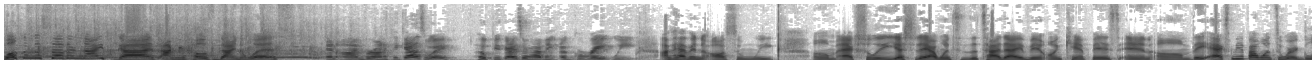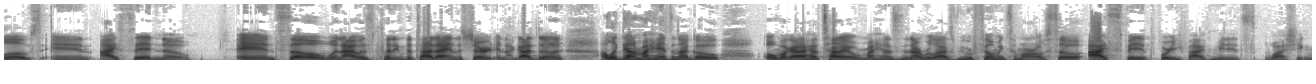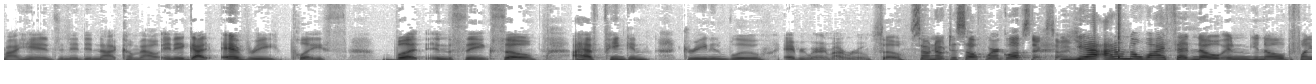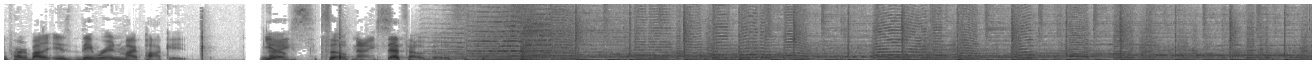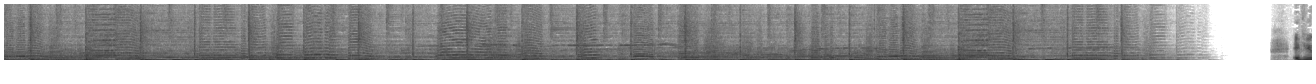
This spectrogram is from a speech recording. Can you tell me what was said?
Welcome to Southern Nights, guys. I'm your host, Dinah West. And I'm Veronica Gasway. Hope you guys are having a great week. I'm having an awesome week. Um, actually, yesterday I went to the tie dye event on campus, and um, they asked me if I wanted to wear gloves, and I said no. And so when I was putting the tie dye in the shirt and I got done, I looked down at my hands and I go, oh my god, I have tie dye over my hands. And then I realized we were filming tomorrow. So I spent 45 minutes washing my hands and it did not come out. And it got every place but in the sink. So I have pink and green and blue everywhere in my room. So So note to self, wear gloves next time. yeah, I don't know why I said no. And you know, the funny part about it is they were in my pocket. Yeah. Nice. So Nice. That's how it goes.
